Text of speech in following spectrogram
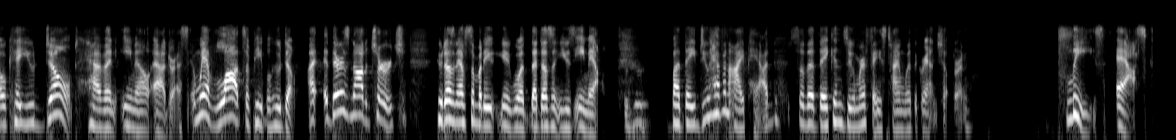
Okay you don't have an email address and we have lots of people who don't. I, there's not a church who doesn't have somebody you know, that doesn't use email. Mm-hmm. but they do have an ipad so that they can zoom or facetime with the grandchildren. Please ask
